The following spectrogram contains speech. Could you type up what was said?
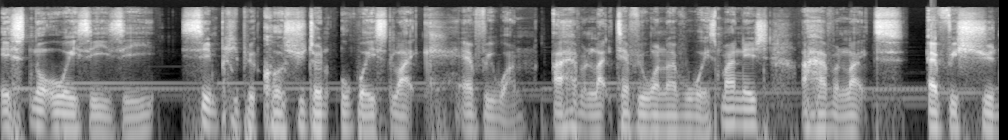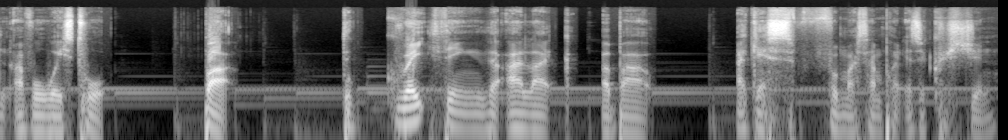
It's not always easy simply because you don't always like everyone. I haven't liked everyone I've always managed. I haven't liked every student I've always taught. But the great thing that I like about, I guess, from my standpoint as a Christian,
